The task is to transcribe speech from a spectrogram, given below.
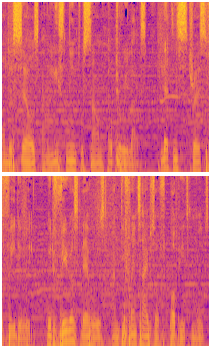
on the cells and listening to sound help you relax, letting stress fade away. With various levels and different types of puppet modes,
